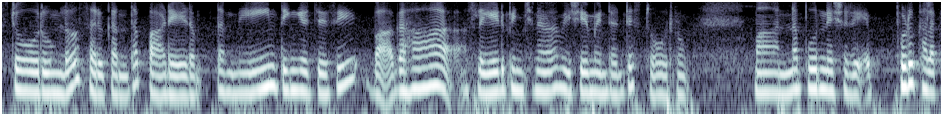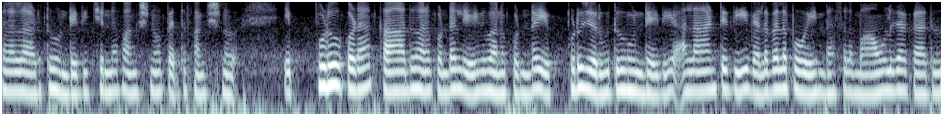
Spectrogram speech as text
స్టోర్ రూమ్లో సరుకు అంతా పాడేయడం. ద మెయిన్ థింగ్ వచ్చేసి బాగా అసలు ఏడిపించిన విషయం ఏంటంటే స్టోర్ రూమ్. మా అన్నపూర్ణేశ్వరి ఎప్పుడు కలకలలాడుతూ ఉండేది. చిన్న ఫంక్షను పెద్ద ఫంక్షను ఎప్పుడూ కూడా కాదు అనకుండా లేదు అనకుండా ఎప్పుడు జరుగుతూ ఉండేది. అలాంటిది వెలవెలపోయింది. అసలు మామూలుగా కాదు.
